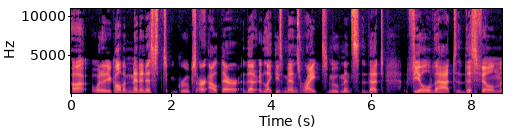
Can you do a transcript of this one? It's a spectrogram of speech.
Uh, what do you call them? Meninist groups are out there that like these men's rights movements that feel that this film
